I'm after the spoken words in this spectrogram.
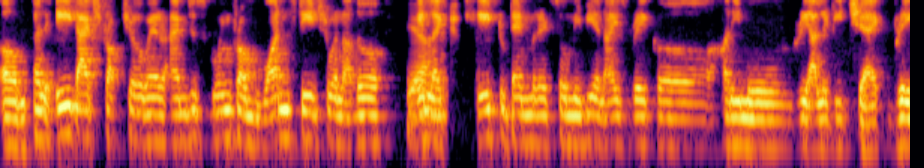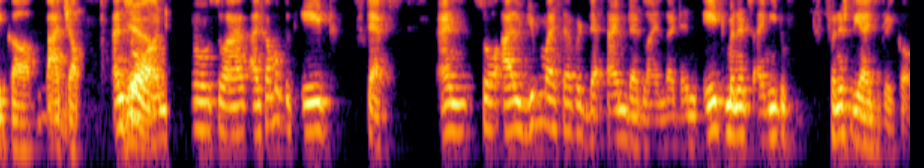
um, an eight act structure where I'm just going from one stage to another Yeah. in like eight to ten minutes. So maybe an icebreaker, honeymoon, reality check, breakup, patch up, and so Yeah. on. You know, so I, I'll come up with eight steps. And so I'll give myself a de- time deadline that in eight minutes I need to f- finish the icebreaker.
